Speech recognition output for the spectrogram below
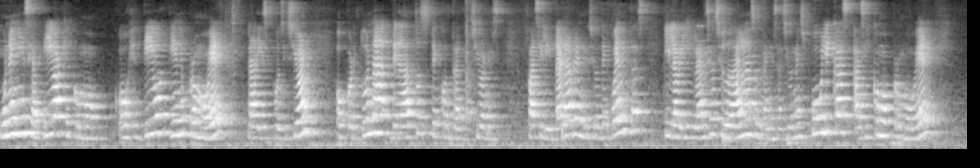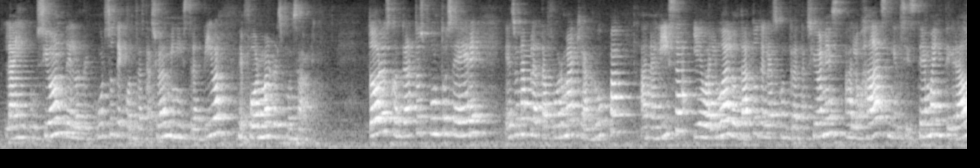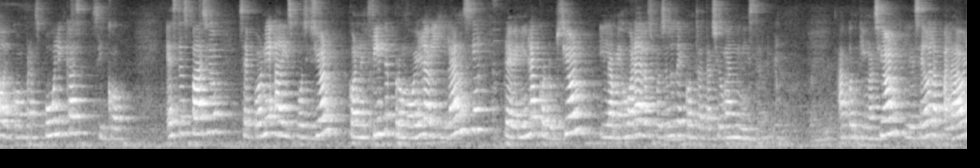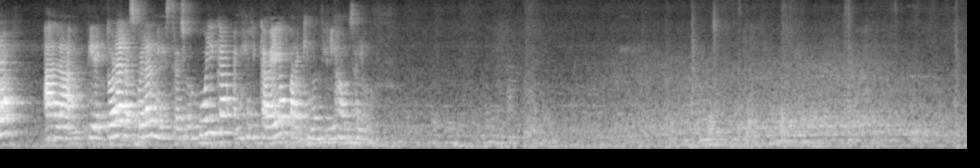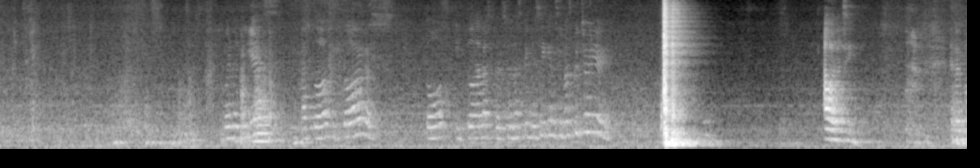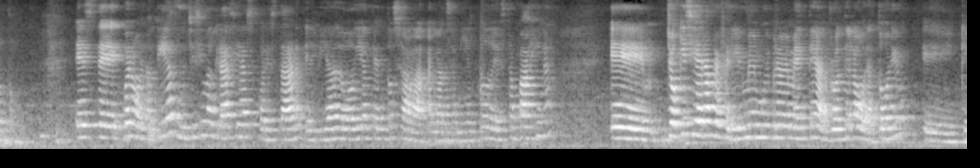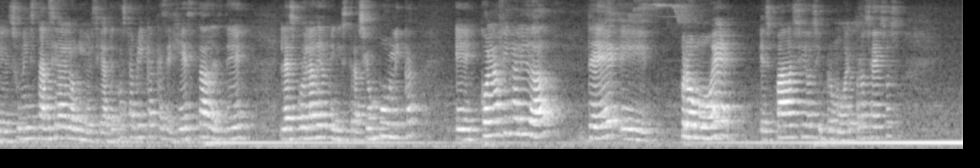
una iniciativa que como objetivo tiene promover la disposición oportuna de datos de contrataciones, facilitar la rendición de cuentas y la vigilancia ciudadana en las organizaciones públicas, así como promover la ejecución de los recursos de contratación administrativa de forma responsable. Todos los contratos.cr es una plataforma que agrupa, analiza y evalúa los datos de las contrataciones alojadas en el Sistema Integrado de Compras Públicas, SICOP. Este espacio se pone a disposición con el fin de promover la vigilancia, prevenir la corrupción y la mejora de los procesos de contratación administrativa. A continuación, le cedo la palabra a la directora de la Escuela de Administración Pública, Angélica Vega, para que nos dirija un saludo. Días a todos y todas, todos y todas las personas que me siguen. ¿Sí me escucho bien? Ahora sí. En el botón. Este, bueno, buenos días, muchísimas gracias por estar el día de hoy atentos al lanzamiento de esta página. Eh, yo quisiera referirme muy brevemente al rol del laboratorio, eh, que es una instancia de la Universidad de Costa Rica que se gesta desde la Escuela de Administración Pública eh, con la finalidad de eh, promover espacios y promover procesos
